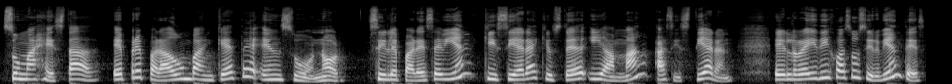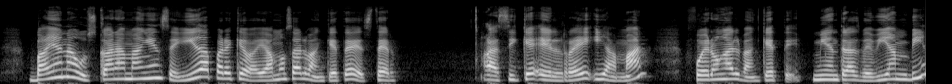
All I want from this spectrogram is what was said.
Su Majestad, he preparado un banquete en su honor. Si le parece bien, quisiera que usted y Amán asistieran. El rey dijo a sus sirvientes, vayan a buscar a Amán enseguida para que vayamos al banquete de Esther. Así que el rey y Amán fueron al banquete. Mientras bebían vino,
